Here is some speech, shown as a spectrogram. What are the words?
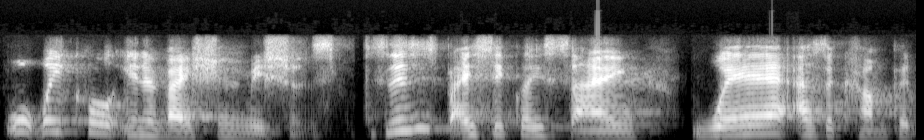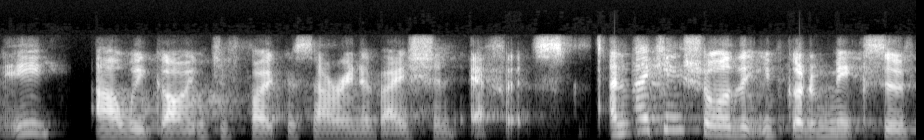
what we call innovation missions. So this is basically saying where as a company are we going to focus our innovation efforts and making sure that you've got a mix of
